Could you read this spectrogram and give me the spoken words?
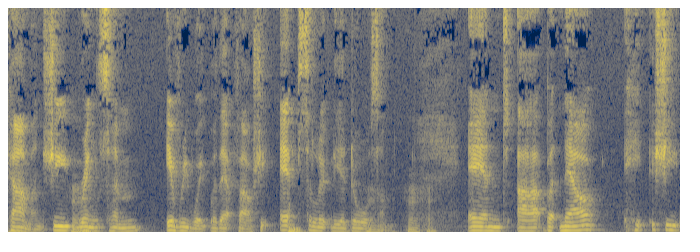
Carmen, she hmm. rings him every week without fail. She absolutely adores him. Hmm. Hmm. And uh, but now he, she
